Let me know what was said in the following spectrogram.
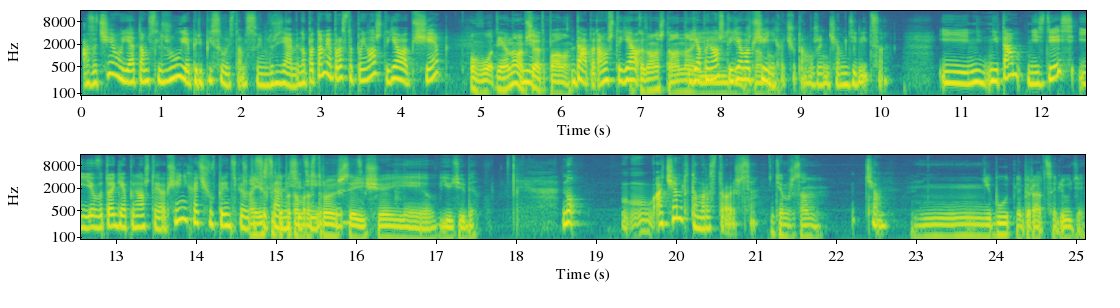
А зачем? Я там слежу, я переписываюсь там со своими друзьями. Но потом я просто поняла, что я вообще... Вот, и она вообще Нет. отпала. Да, потому что я, Оказалось, что она я поняла, что не я вообще была. не хочу там уже ничем делиться. И ни там, ни здесь. И в итоге я поняла, что я вообще не хочу, в принципе, в А если ты потом сети расстроишься еще и в Ютубе? Ну, а чем ты там расстроишься? Тем же самым. Чем? Не будут набираться люди.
